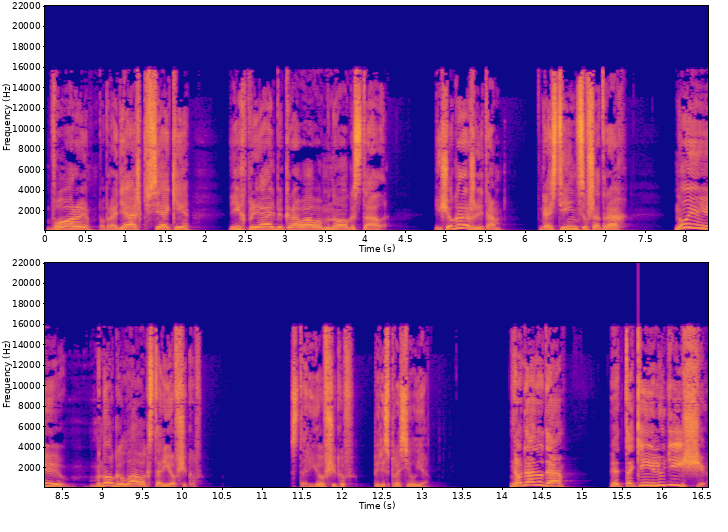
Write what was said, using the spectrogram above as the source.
Воры, побродяжки всякие. Их при Альбе Кровавом много стало. Еще гаражи там, гостиницы в шатрах. Ну и много лавок-старьевщиков. «Старьевщиков?» — переспросил я. «Ну да, ну да. Это такие людищи,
